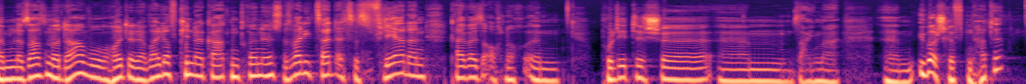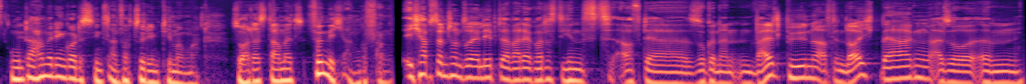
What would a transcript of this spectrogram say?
ähm, da saßen wir da, wo heute der Waldorf Kindergarten drin ist. Das war die Zeit, als das Flair dann teilweise auch noch ähm, politische, ähm, sag ich mal, ähm, Überschriften hatte. Und da haben wir den Gottesdienst einfach zu dem Thema gemacht. So hat das damals für mich angefangen. Ich habe es dann schon so erlebt, da war der Gottesdienst auf der sogenannten Waldbühne, auf den Leuchtbergen, also ähm,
